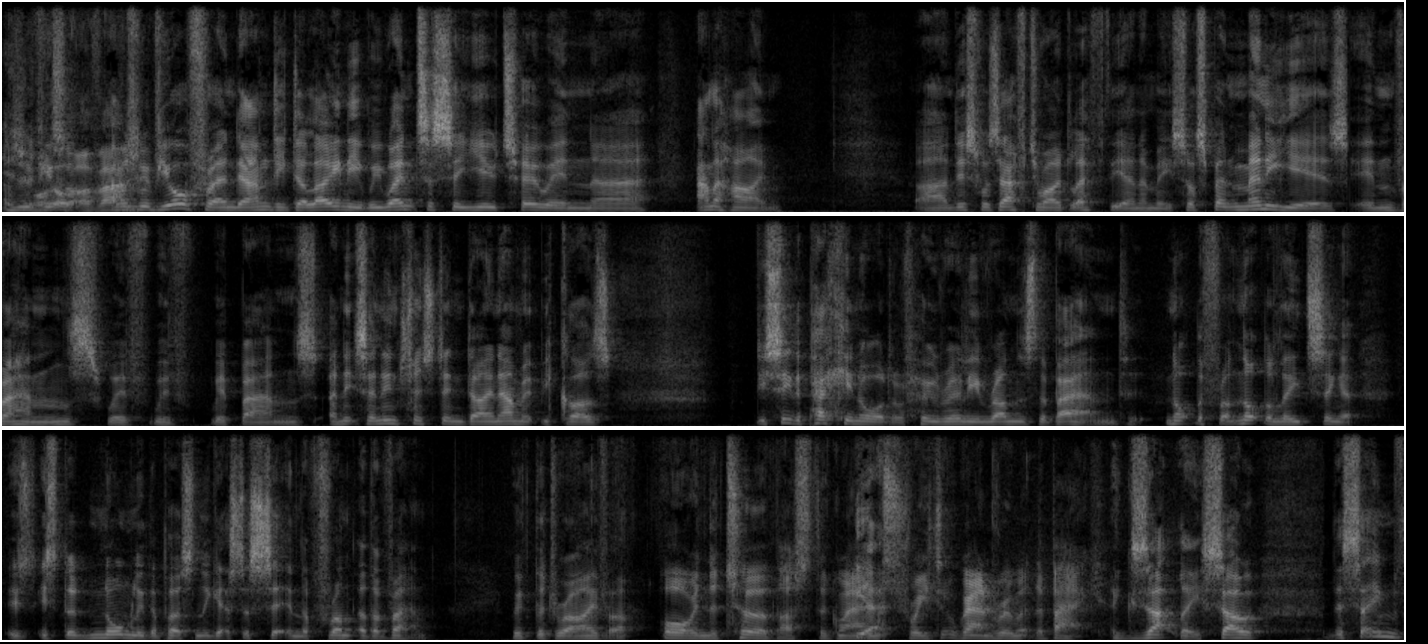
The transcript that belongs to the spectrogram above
I was, with What your, sort of van? I was with your friend Andy Delaney. We went to see U2 in uh, Anaheim. Uh, this was after I'd left the NME, so I spent many years in vans with, with, with bands, and it's an interesting dynamic because you see the pecking order of who really runs the band, not the front, not the lead singer, is is the normally the person that gets to sit in the front of the van with the driver. or in the tour bus, the grand Yeah. street, grand room at the back. Exactly. So the same.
